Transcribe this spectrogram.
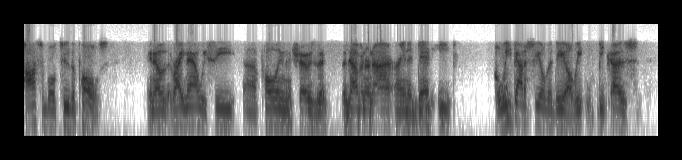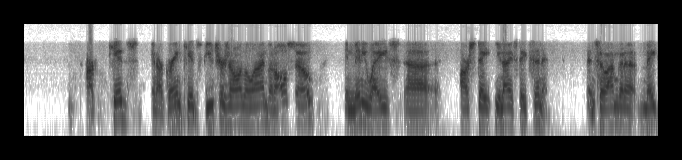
possible to the polls. You know, right now we see uh, polling that shows that the governor and I are in a dead heat. We've got to seal the deal. We because our kids and our grandkids' futures are on the line, but also, in many ways, uh, our state, United States Senate. And so I'm going to make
